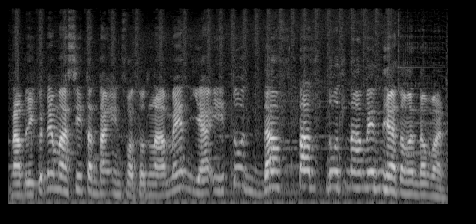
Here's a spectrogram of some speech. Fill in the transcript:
Nah, berikutnya masih tentang info turnamen, yaitu daftar turnamennya, teman-teman.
